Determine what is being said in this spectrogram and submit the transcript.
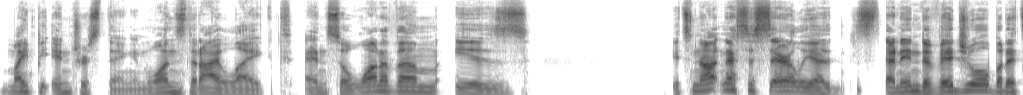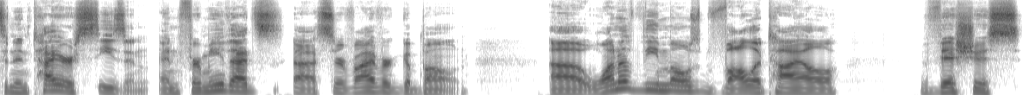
might be interesting and ones that I liked. And so one of them is it's not necessarily a an individual, but it's an entire season. And for me that's uh Survivor Gabon. Uh one of the most volatile, vicious,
